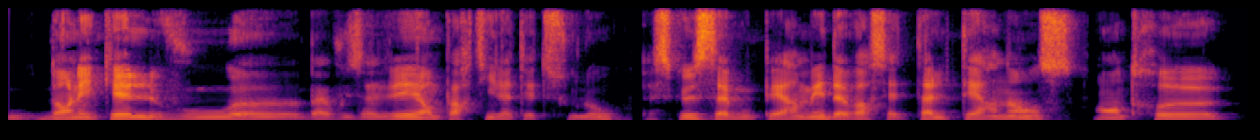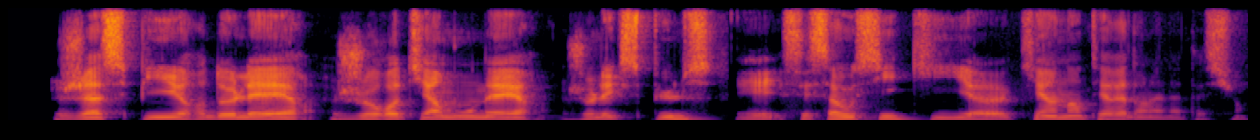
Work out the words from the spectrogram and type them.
dans lesquels vous, euh, bah, vous avez en partie la tête sous l'eau, parce que ça vous permet d'avoir cette alternance entre j'aspire de l'air, je retiens mon air, je l'expulse, et c'est ça aussi qui, euh, qui a un intérêt dans la natation.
